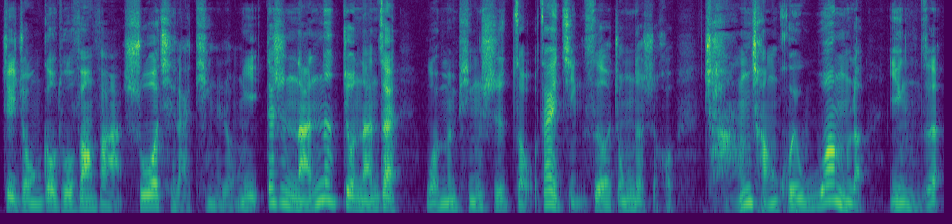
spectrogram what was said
这种构图方法说起来挺容易，但是难呢，就难在我们平时走在景色中的时候，常常会忘了影子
